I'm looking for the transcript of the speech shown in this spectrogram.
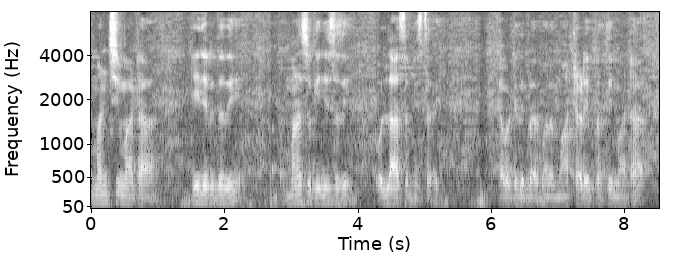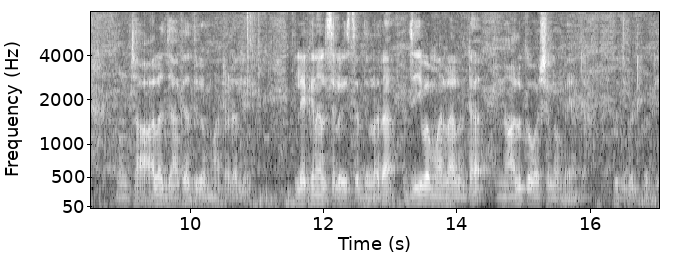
మంచి మాట. ఏం జరుగుతుంది? మనసుకు ఏం చేస్తుంది? ఉల్లాసం ఇస్తుంది. కాబట్టి ఇది మనం మాట్లాడే ప్రతి మాట మనం చాలా జాగ్రత్తగా మాట్లాడాలి. లేఖనాలు సెలవిస్తుంది ద్వారా జీవ మరణాలంట నాలుక వశంలో ఉన్నాయంట. గుర్తుపెట్టుకోండి.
